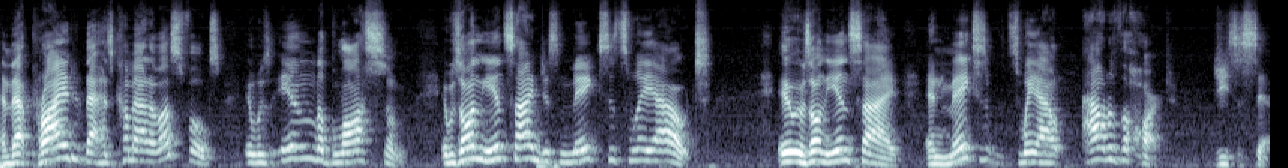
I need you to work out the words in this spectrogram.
And that pride that has come out of us, folks, it was in the blossom. It was on the inside and just makes its way out. It was on the inside and makes its way out out of the heart, Jesus said.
